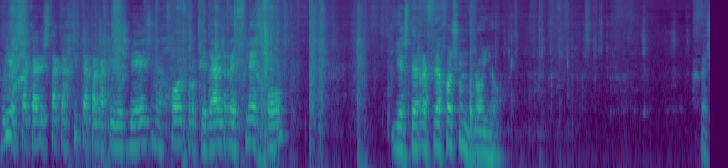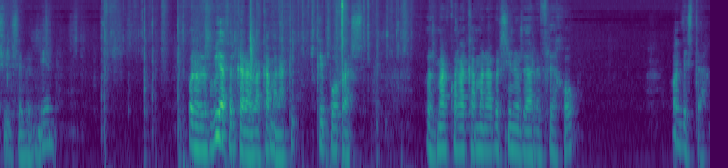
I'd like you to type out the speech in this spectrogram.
voy a sacar esta cajita para que los veáis mejor porque da el reflejo. Y este reflejo es un rollo. A ver si se ven bien. Bueno, los voy a acercar a la cámara. ¿Qué, porras? Os marco la cámara a ver si nos da reflejo. ¿Dónde está?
